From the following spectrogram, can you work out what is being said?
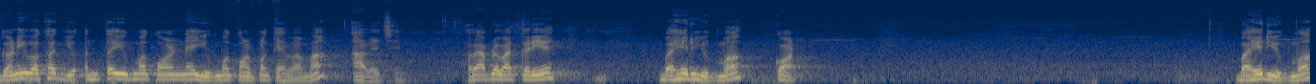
ઘણી વખત અંતયુગ્મ કોણને યુગ્મ કોણ પણ કહેવામાં આવે છે. હવે આપણે વાત કરીએ બહિર્યુગ્મ કોણ. બહિર્યુગ્મ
